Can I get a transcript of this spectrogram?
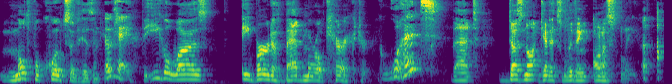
multiple quotes of his in here. Okay. The eagle was a bird of bad moral character What? that does not get its living honestly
